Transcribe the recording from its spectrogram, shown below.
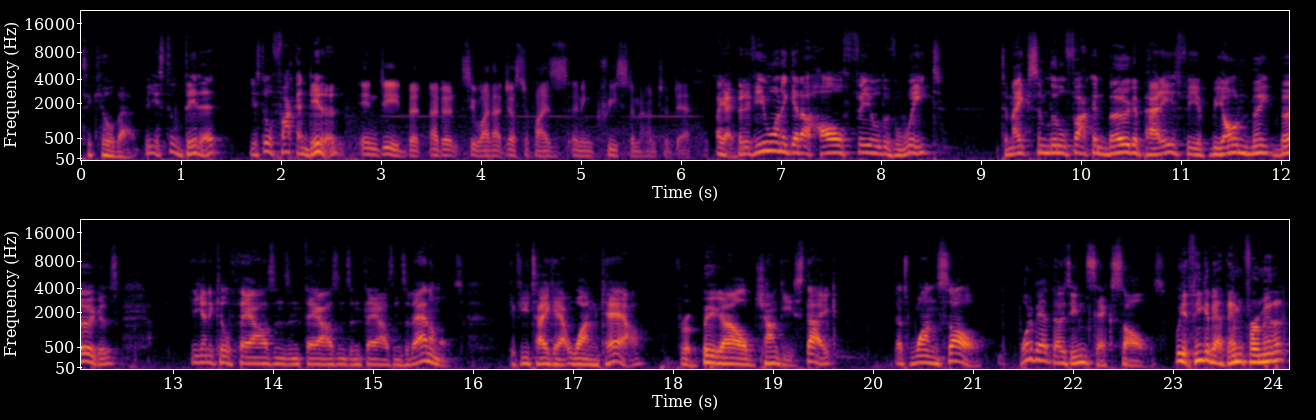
to kill that," but you still did it. You still fucking did it. Indeed, but I don't see why that justifies an increased amount of death. Okay, but if you want to get a whole field of wheat to make some little fucking burger patties for your Beyond Meat burgers, you're going to kill thousands and thousands and thousands of animals. If you take out one cow for a big old chunky steak, that's one soul. What about those insect souls? Will you think about them for a minute?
